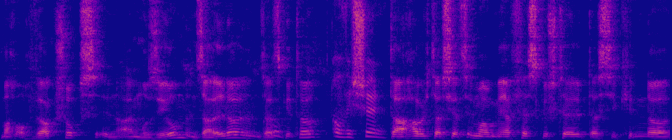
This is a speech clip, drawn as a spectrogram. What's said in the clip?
mache auch Workshops in einem Museum in Salda, in Salzgitter. Oh, wie schön. Da habe ich das jetzt immer mehr festgestellt, dass die Kinder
